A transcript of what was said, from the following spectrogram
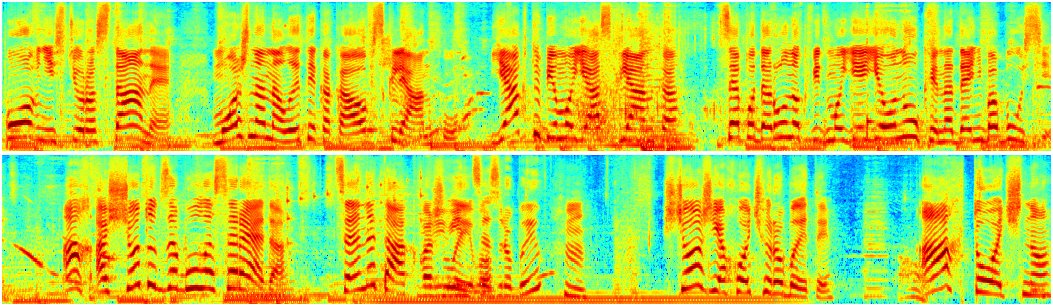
повністю розтане, можна налити какао в склянку. Як тобі моя склянка? Це подарунок від моєї онуки на день бабусі. Ах, а що тут забула середа? Це не так важливо. Він це зробив? Хм. Що ж я хочу робити? Ах, точно.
